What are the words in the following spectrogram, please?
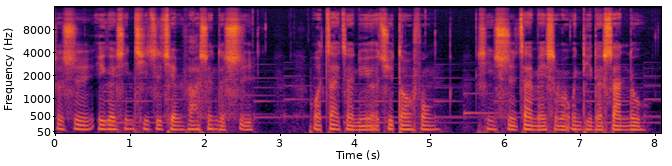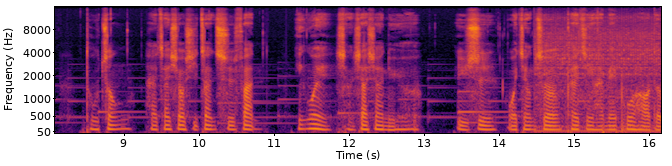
这是一个星期之前发生的事。我载着女儿去兜风，行驶在没什么问题的山路，途中还在休息站吃饭，因为想吓吓女儿，于是我将车开进还没铺好的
